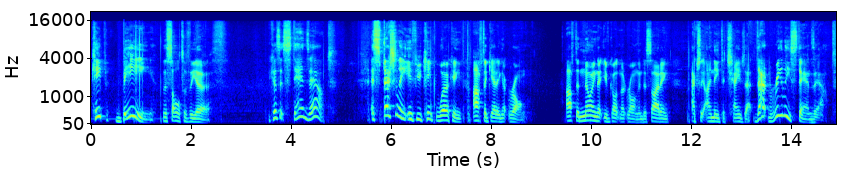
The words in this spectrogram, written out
Keep being the salt of the earth because it stands out, especially if you keep working after getting it wrong, after knowing that you've gotten it wrong and deciding, actually, I need to change that. That really stands out.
